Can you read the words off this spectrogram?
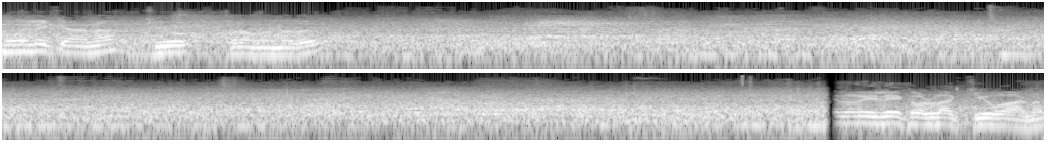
മൂലയ്ക്കാണ് ക്യൂ തുടങ്ങുന്നത്. ഗാലറിയിലേക്കുള്ള ക്യൂ ആണ്.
